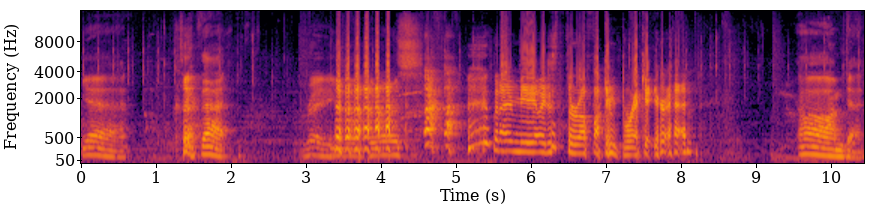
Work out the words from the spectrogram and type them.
Yeah. Take that. Ray. Doors. Then I immediately just threw a fucking brick at your head. Oh, I'm dead.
